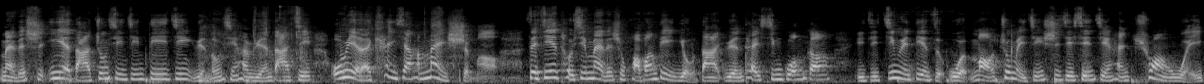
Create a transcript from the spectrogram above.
买的是英业达、中信金、第一金、远东金和元大金。我们也来看一下它卖什么。在今天投信卖的是华邦电、友达、元泰、新光钢以及金源电子、稳懋、中美金、世界先进和创维。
